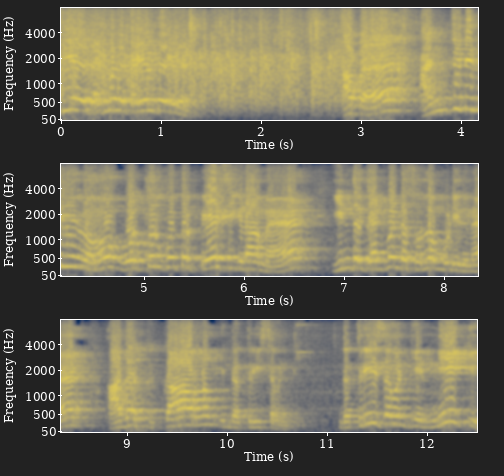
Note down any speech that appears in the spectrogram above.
கையெழுத்தே கிடையாது. அப்ப அஞ்சு நீதிபதிகளும் ஒருத்தருக்கு ஒருத்தர் பேசிக்கிடாம இந்த ஜட்மெண்ட சொல்ல முடியுதுன்னா அதற்கு காரணம் இந்த த்ரீ செவன்டி இந்த த்ரீ செவன்டியை நீக்கி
